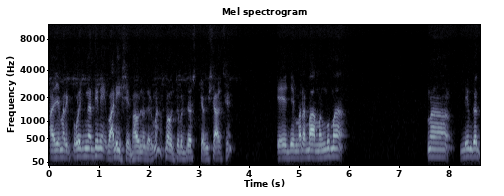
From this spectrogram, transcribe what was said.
આજે મારી કોળી જ્ઞાતિની વાડી છે ભાવનગરમાં, બહુ જબરદસ્ત છે, વિશાળ છે. એ જે મારા બા મંગુમાં માં દિવગત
